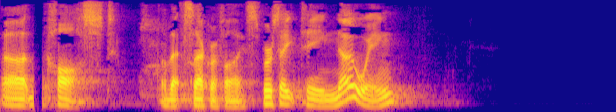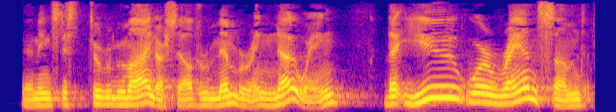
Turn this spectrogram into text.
uh, the cost of that sacrifice. Verse 18, knowing, it means just to remind ourselves, remembering, knowing that you were ransomed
